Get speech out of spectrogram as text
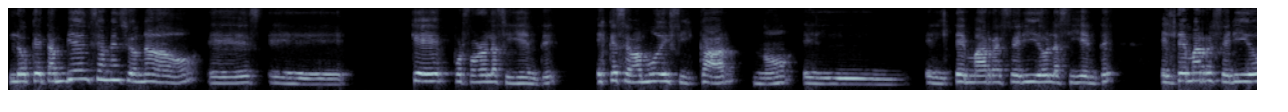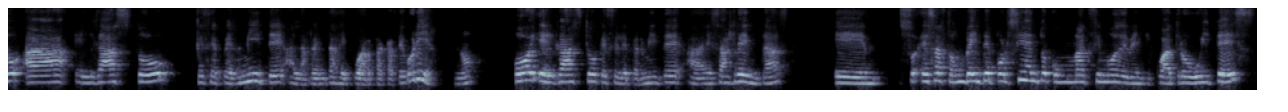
lo que también se ha mencionado es eh, que, por favor, la siguiente, es que se va a modificar ¿no? el, tema referido, la siguiente, el tema referido a el gasto que se permite a las rentas de cuarta categoría, ¿no? Hoy el gasto que se le permite a esas rentas eh, es hasta un 20% con un máximo de 24 UITs.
